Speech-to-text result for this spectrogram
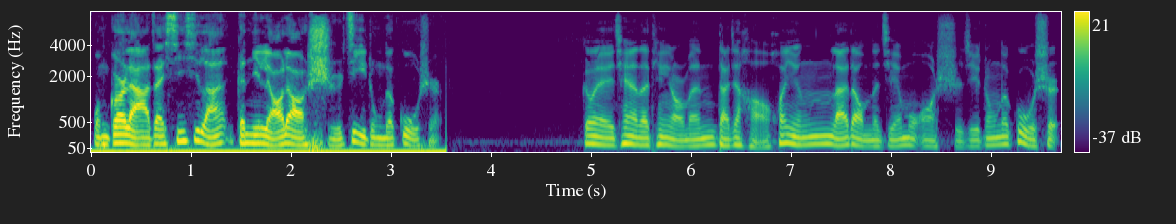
我们哥俩在新西兰跟您聊聊《史记》中的故事。各位亲爱的听友们，大家好，欢迎来到我们的节目哦，《史记》中的故事。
